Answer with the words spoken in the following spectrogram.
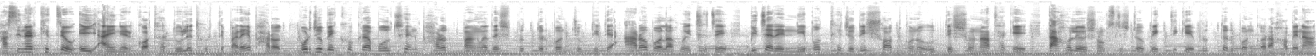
হাসিনার ক্ষেত্রেও এই আইনের কথা তুলে ধরতে পারে ভারত। পর্যবেক্ষকরা বলছেন, ভারত বাংলাদেশ প্রত্যর্পণ চুক্তিতে আরও বলা হয়েছে যে, বিচারের নেপথ্যে যদি সৎ কোনো উদ্দেশ্য না থাকে, তাহলেও সংশ্লিষ্ট ব্যক্তিকে প্রত্যর্পণ করা হবে না।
